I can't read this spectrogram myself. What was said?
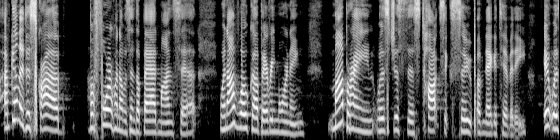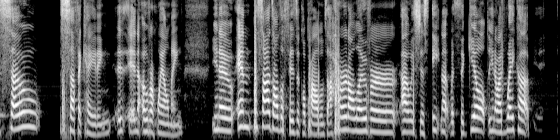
I'm going to describe before when I was in the bad mindset. When I woke up every morning, my brain was just this toxic soup of negativity. It was so suffocating and overwhelming you know, and besides all the physical problems, I hurt all over. I was just eaten up with the guilt. You know, I'd wake up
